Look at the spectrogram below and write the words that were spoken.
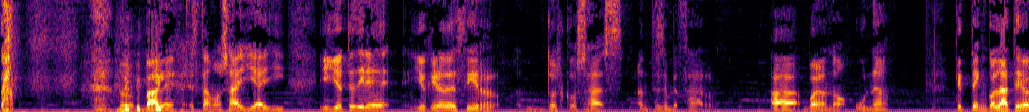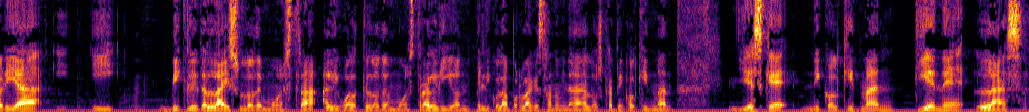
Vale, estamos ahí, ahí. Y yo te diré, yo quiero decir dos cosas antes de empezar. Ah, bueno, no, una. Que tengo la teoría y, y Big Little Lies lo demuestra, al igual que lo demuestra Leon, película por la que está nominada al Oscar Nicole Kidman. Y es que Nicole Kidman tiene las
